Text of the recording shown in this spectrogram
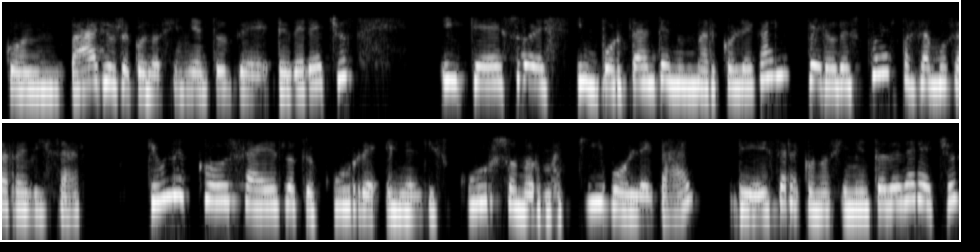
con varios reconocimientos de, de derechos y que eso es importante en un marco legal, pero después pasamos a revisar que una cosa es lo que ocurre en el discurso normativo legal de ese reconocimiento de derechos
